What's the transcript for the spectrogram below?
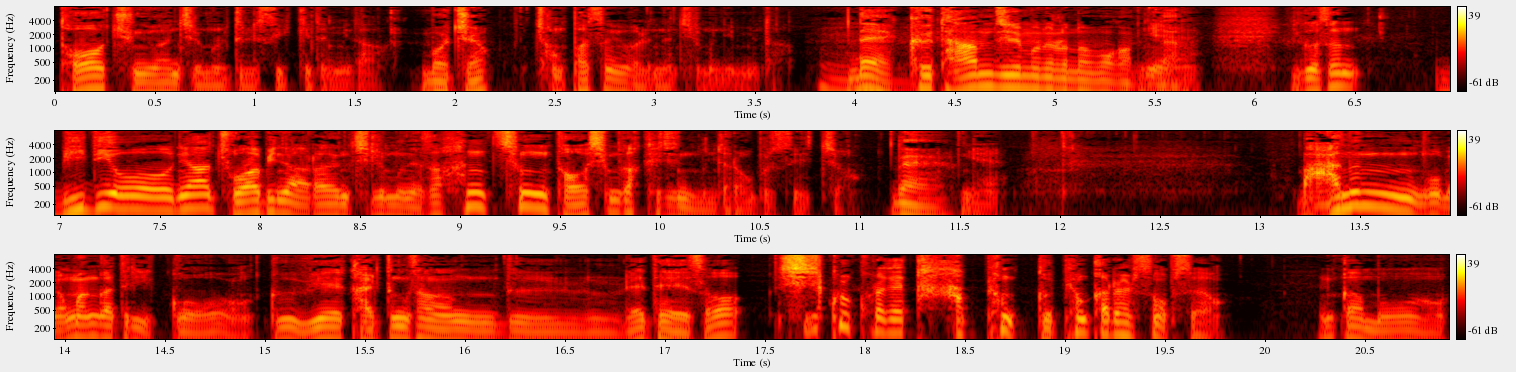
더 중요한 질문을 드릴 수 있게 됩니다. 뭐죠? 정파성에 관련된 질문입니다. 네, 그 다음 질문으로 넘어갑니다. 예. 이것은 미디어냐 조합이냐라는 질문에서 한층 더 심각해진 문제라고 볼 수 있죠. 네. 예. 많은 뭐 명망가들이 있고 그 위에 갈등 상황들에 대해서 시시콜콜하게 다 평, 그 평가를 할 수는 없어요. 그러니까 뭐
